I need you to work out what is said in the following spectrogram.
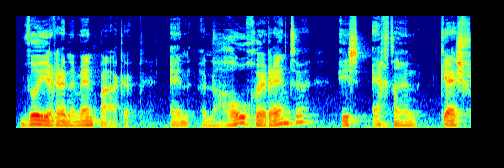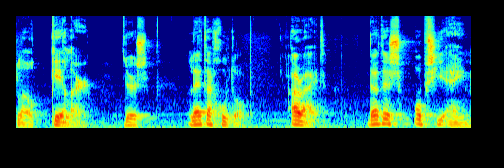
wil je rendement maken. En een hoge rente is echt een cashflow killer. Dus let daar goed op. Alright, dat is optie 1.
